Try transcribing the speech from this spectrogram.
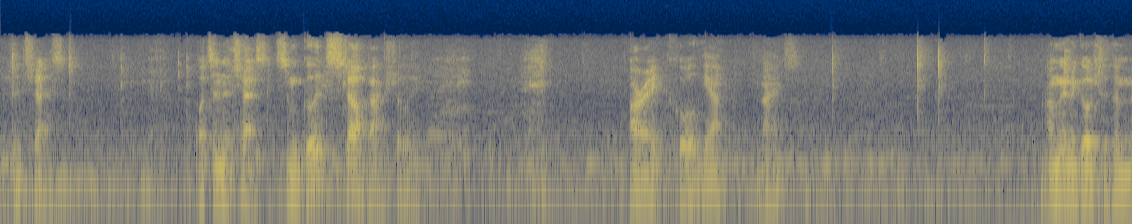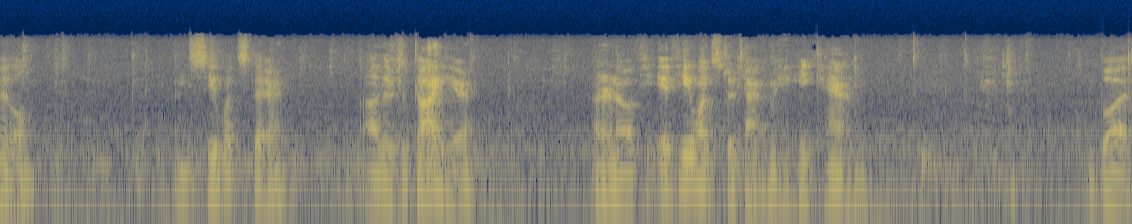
There's a chest. What's in the chest? Some good stuff, actually. Alright, cool, yeah. Nice. I'm gonna go to the middle and see what's there. Uh, there's a guy here. I don't know if he, if he wants to attack me, he can. But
